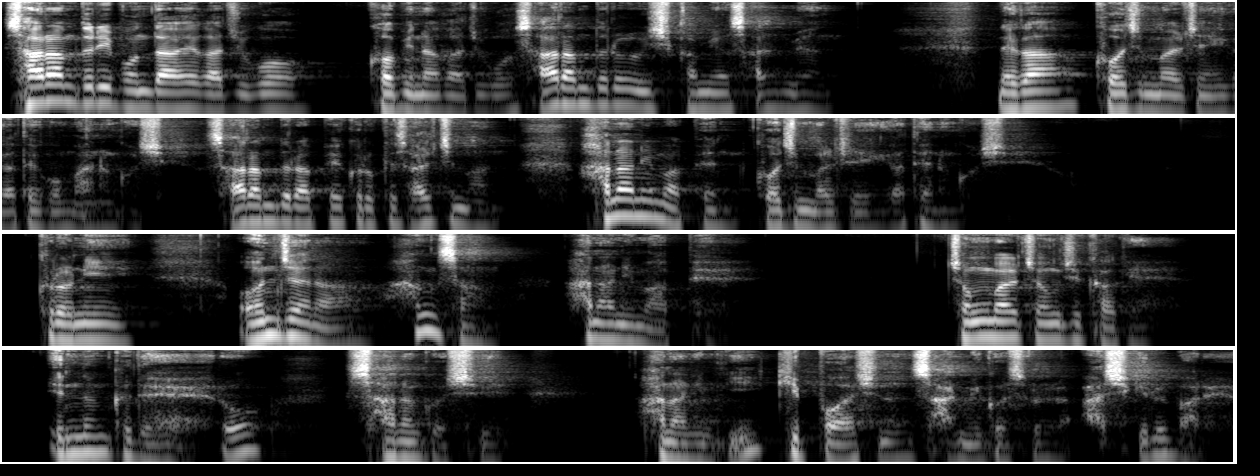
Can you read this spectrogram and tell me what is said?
사람들이 본다 해가지고 겁이 나가지고 사람들을 의식하며 살면 내가 거짓말쟁이가 되고 마는 것이에요. 사람들 앞에 그렇게 살지만 하나님 앞엔 거짓말쟁이가 되는 것이에요. 그러니 언제나 항상 하나님 앞에 정말 정직하게 있는 그대로 사는 것이 하나님이 기뻐하시는 삶인 것을 아시기를 바래요.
